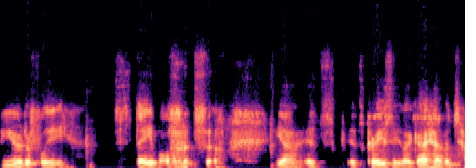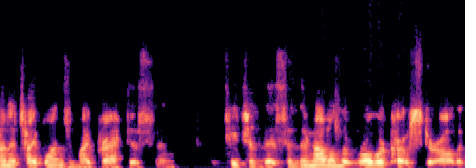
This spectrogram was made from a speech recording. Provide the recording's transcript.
beautifully stable. so yeah, it's it's crazy. Like I have a ton of type 1s in my practice and teach them this and they're not on the roller coaster all the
